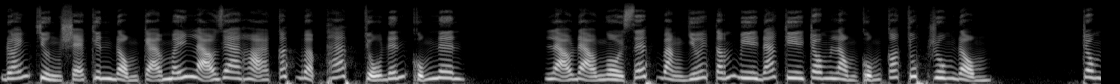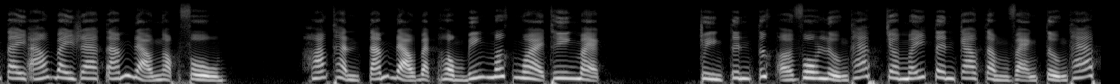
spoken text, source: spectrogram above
đoán chừng sẽ kinh động cả mấy lão gia hỏa cấp bậc tháp chủ đến cũng nên. Lão đạo ngồi xếp bằng dưới tấm bia đá kia trong lòng cũng có chút rung động. Trong tay áo bay ra tám đạo ngọc phù, hóa thành tám đạo bạch hồng biến mất ngoài thiên mạc. Truyền tin tức ở vô lượng tháp cho mấy tên cao tầm vạn tượng tháp.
